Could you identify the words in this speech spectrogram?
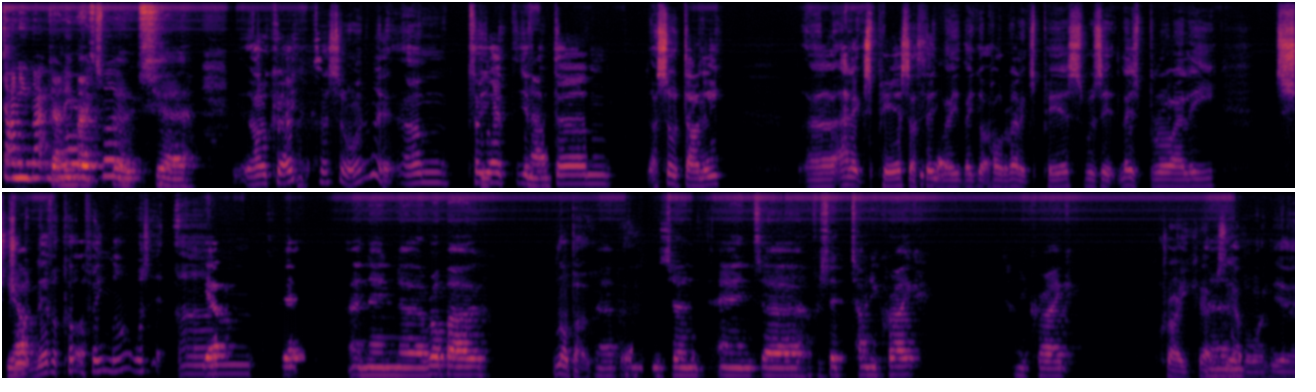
Danny McNamara Danny Max as boots. Yeah, Okay, that's all right, isn't it? Um, so you had, you No. had, um, I saw Danny, uh, Alex Pearce. I think they, they got hold of Alex Pearce. Was it Les Briley, Stuart Nethercott? I think Mark was it? Um, Yeah. and then uh, Robbo, Robbo. uh, and uh, have we said Tony Craig? Tony Craig. Craig, that was the Um, other one. Yeah,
